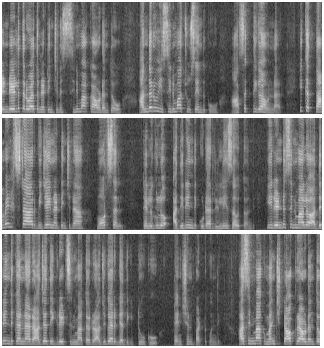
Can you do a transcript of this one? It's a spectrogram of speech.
రెండేళ్ళ తర్వాత నటించిన సినిమా కావడంతో అందరూ ఈ సినిమా చూసేందుకు ఆసక్తిగా ఉన్నారు. ఇక తమిళ్ స్టార్ విజయ్ నటించిన మోర్సల్ తెలుగులో అదిరింది కూడా రిలీజ్ అవుతోంది. ఈ రెండు సినిమాలో అదిరింది కన్నా రాజా ది గ్రేట్ సినిమాతో రాజుగారి గదికి టూకు టెన్షన్ పట్టుకుంది. ఆ సినిమాకు మంచి టాక్ రావడంతో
